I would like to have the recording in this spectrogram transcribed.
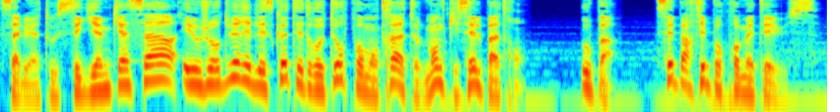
Salut à tous, c'est Guillaume Cassard, et aujourd'hui Ridley Scott est de retour pour montrer à tout le monde qui c'est le patron. Ou pas. C'est parti pour Prometheus.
